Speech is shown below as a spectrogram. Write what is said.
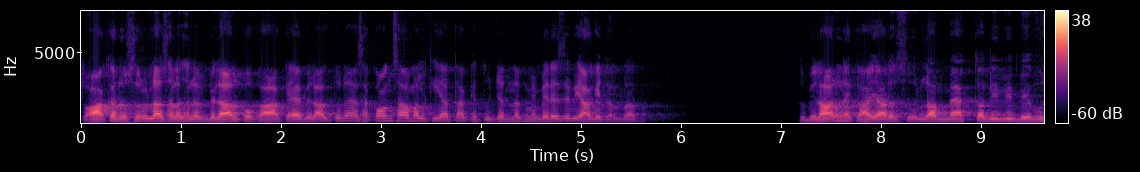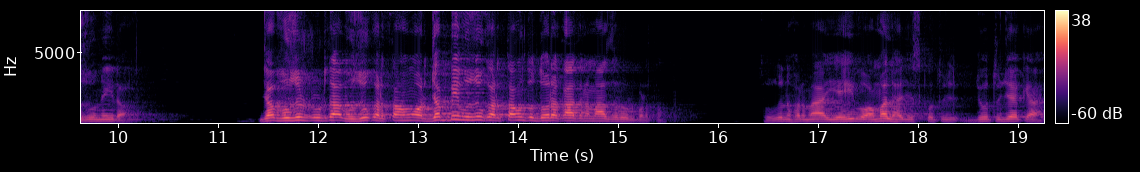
تو آ کر رسول اللہ صلی اللہ علیہ وسلم بلال کو کہا کہ اے بلال، تو نے ایسا کون سا عمل کیا تھا کہ تو جنت میں میرے سے بھی آگے چل رہا تھا؟ تو بلال نے کہا یار رسول اللہ، میں کبھی بھی بے وضو نہیں رہا۔ جب وضو ٹوٹتا ہے، وضو کرتا ہوں اور جب بھی وضو کرتا ہوں تو دو رکعت نماز ضرور پڑھتا ہوں۔ تو حضور نے فرمایا، یہی وہ عمل ہے جس کو تجھے جو تجھے کیا ہے۔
